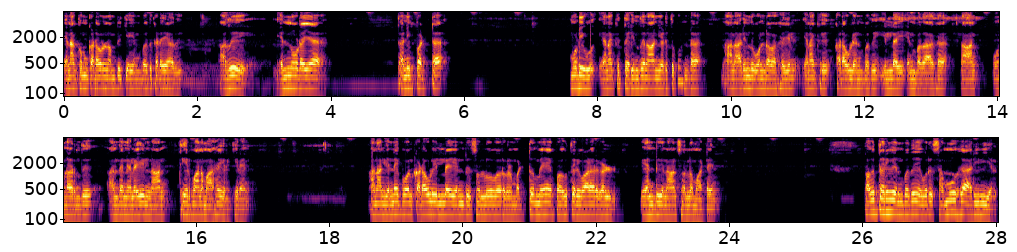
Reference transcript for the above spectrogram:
எனக்கும் கடவுள் நம்பிக்கை என்பது கிடையாது. அது என்னுடைய தனிப்பட்ட முடிவு. எனக்கு தெரிந்து நான் எடுத்துக்கொண்ட நான் அறிந்து கொண்ட வகையில் எனக்கு கடவுள் என்பது இல்லை என்பதாக நான் உணர்ந்து அந்த நிலையில் நான் தீர்மானமாக இருக்கிறேன். ஆனால் என்னை போல் கடவுள் இல்லை என்று சொல்லுபவர்கள் மட்டுமே பகுத்தறிவாளர்கள் என்று நான் சொல்ல மாட்டேன். பகுத்தறிவு என்பது ஒரு சமூக அறிவியல்.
